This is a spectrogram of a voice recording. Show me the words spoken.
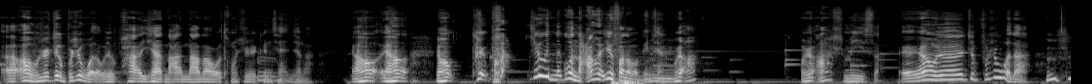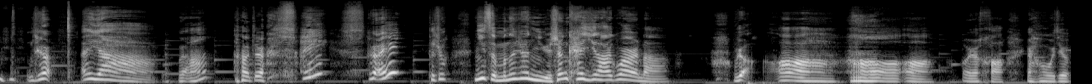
啊啊！我说这个不是我的，我就啪一下拿拿到我同事跟前去了，然后然后然后他又啪又给我拿回来，又放到我跟前，嗯我说啊。我说啊，什么意思？啊然后我说这不是我的。你说，哎呀，我说啊，这，哎，他说哎，他说你怎么能让女生开易拉罐呢？我说啊啊啊，我说好，然后我就嗯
